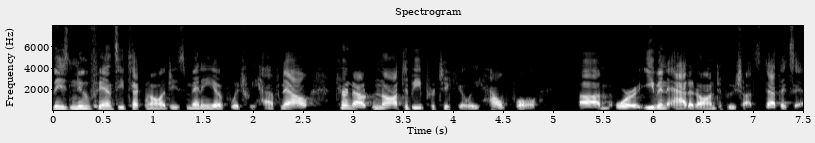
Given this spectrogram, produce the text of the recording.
These new fancy technologies, many of which we have now, turned out not to be particularly helpful um, or even added on to Bouchut's death exam.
